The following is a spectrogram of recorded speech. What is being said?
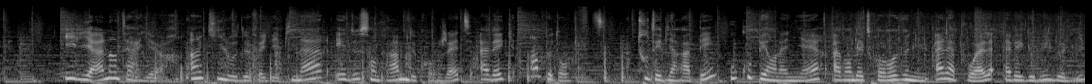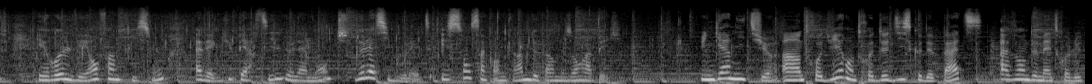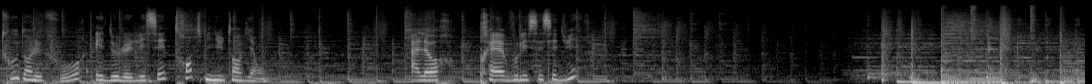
Il y a à l'intérieur 1 kg de feuilles d'épinards et 200 g de courgettes avec un peu de roquette. Tout est bien râpé ou coupé en lanières avant d'être revenu à la poêle avec de l'huile d'olive et relevé en fin de cuisson avec du persil, de la menthe, de la ciboulette et 150 g de parmesan râpé. Une garniture à introduire entre deux disques de pâte avant de mettre le tout dans le four et de le laisser 30 minutes environ. Alors, prêt à vous laisser séduire?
